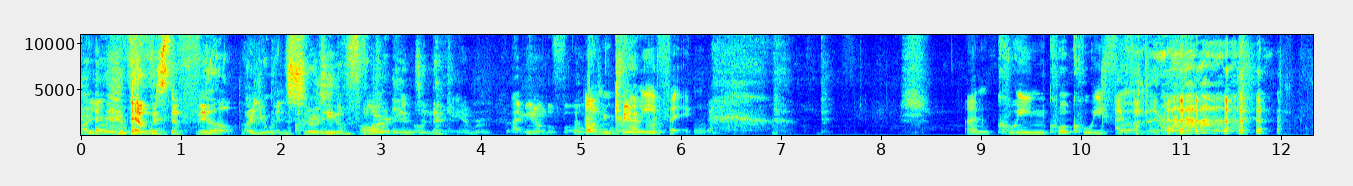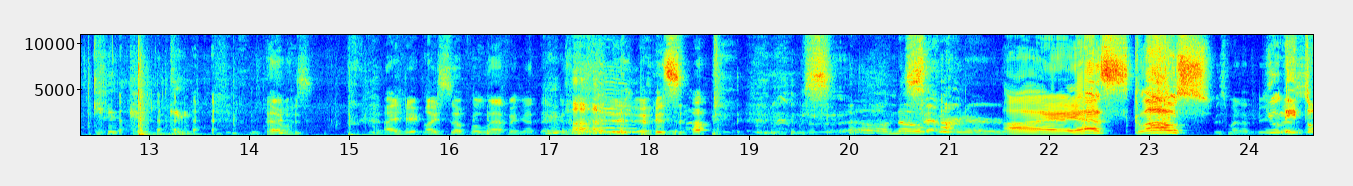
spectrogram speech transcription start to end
Are you That was the fill. are you inserting the phone into the camera. I mean, on the phone. I'm queefing. I'm Queen Quaquifa. That was. I hate myself for laughing at that because it, it was so. Oh no, Werner. I yes, Klaus! This might have to be. You need to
